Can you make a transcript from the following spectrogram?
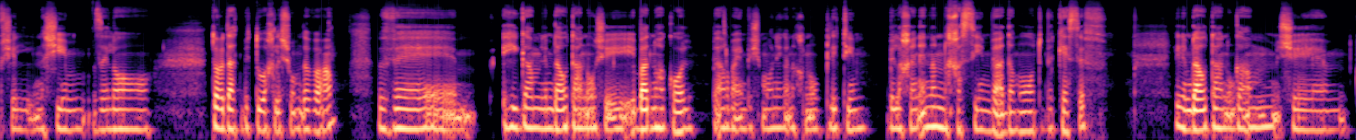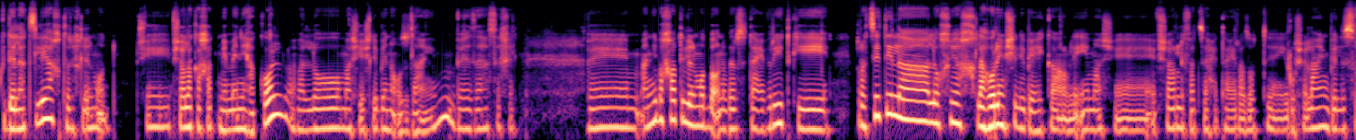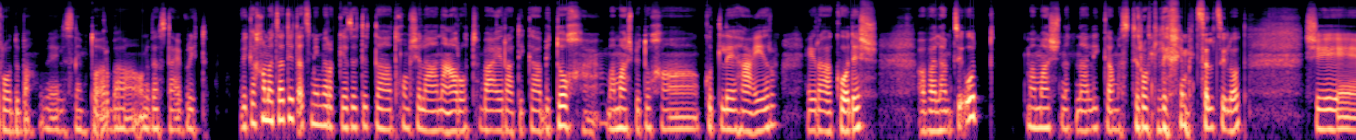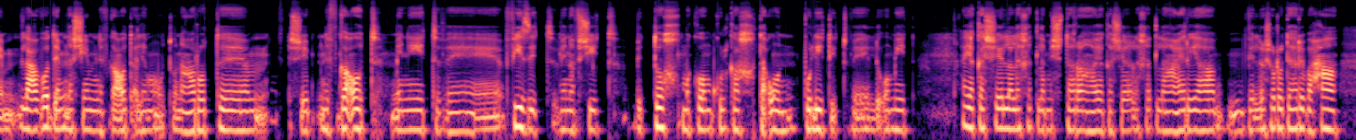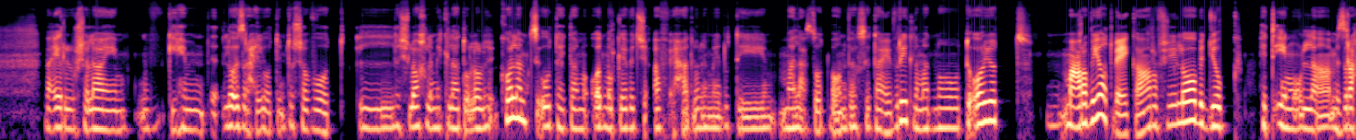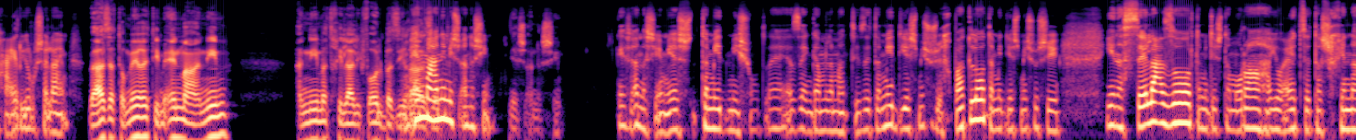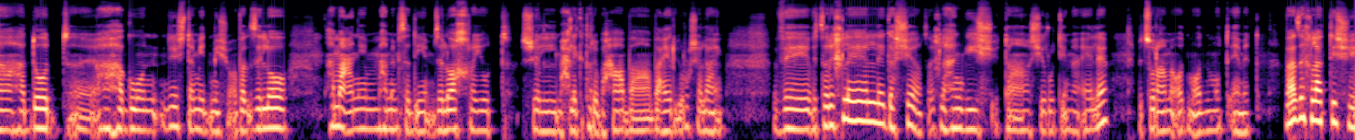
של נשים זה לא תעודת ביטוח לשום דבר. והיא גם לימדה אותנו שאיבדנו הכל. ב-48' אנחנו פליטים, ולכן אין לנו נכסים ואדמות וכסף. היא לימדה אותנו גם שכדי להצליח צריך ללמוד. שאפשר לקחת ממני הכל, אבל לא מה שיש לי בין האוזניים, וזה השכל. ואני בחרתי ללמוד באוניברסיטה העברית כי רציתי לה, להוכיח להורים שלי בעיקר, לאימא, שאפשר לפצח את העיר הזאת, ירושלים, ולשרוד בה, ולסיים תואר באוניברסיטה העברית. וככה מצאתי את עצמי מרכזת את התחום של הנערות בעיר העתיקה, בתוך, ממש בתוך כותלי העיר, עיר הקודש. אבל המציאות ממש נתנה לי כמה סטירות לחי מצלצלות, שלעבוד עם נשים נפגעות אלימות ונערות אה, שנפגעות מינית ופיזית ונפשית בתוך מקום כל כך טעון פוליטית ולאומית. היה קשה ללכת למשטרה, היה קשה ללכת לעירייה ולשירותי הרווחה. בעיר ירושלים, כי הן לא אזרחיות, הן תושבות, לשלוח למקלט או לא, כל המציאות הייתה מאוד מורכבת שאף אחד לא לימד אותי מה לעשות באוניברסיטה העברית, למדנו תיאוריות מערביות בעיקר, שלא בדיוק התאימו למזרח העיר ירושלים. ואז את אומרת, אם אין מענים, אני מתחילה לפעול בזירה הזאת. אין מענים, יש אנשים. יש אנשים. יש אנשים, יש תמיד מישהו, זה, זה גם למדתי, זה תמיד יש מישהו שאכפת לו, תמיד יש מישהו שינסה לעזור, תמיד יש את המורה, היועצת, השכנה, הדוד, אה, ההגון, יש תמיד מישהו, אבל זה לא המענים הממסדיים, זה לא אחריות של מחלקת הרווחה בעיר ירושלים. ו, וצריך לגשר, צריך להנגיש את השירותים האלה בצורה מאוד מאוד מותאמת. ואז החלטתי ש...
